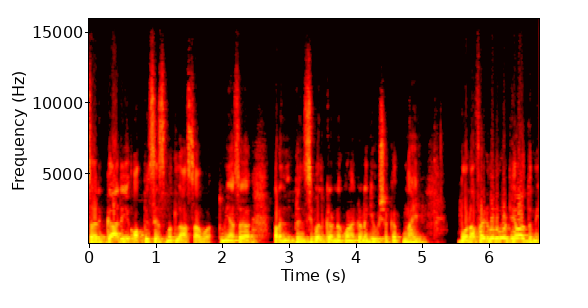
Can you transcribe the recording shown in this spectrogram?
सरकारी ऑफिसेसमधलं असावं. तुम्ही असं प्रिन्सिपलकडनं कोणाकडनं घेऊ शकत नाही. बोनाफाईड बरोबर ठेवा तुम्ही.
